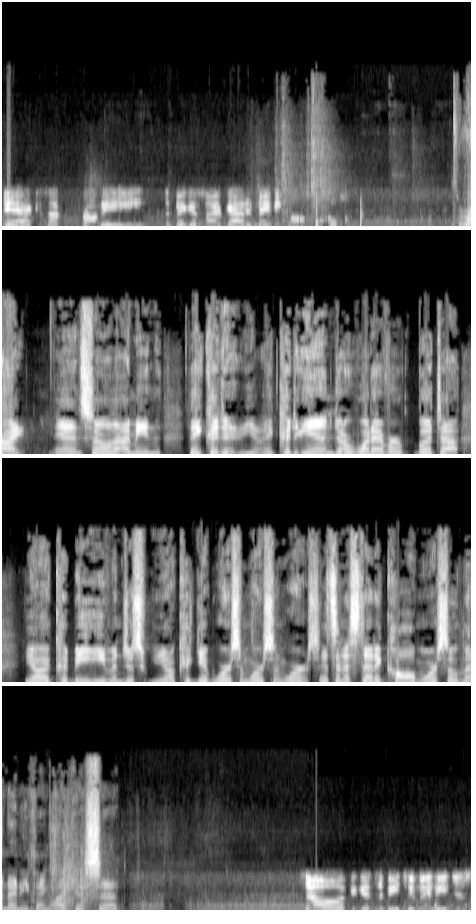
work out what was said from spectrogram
Yeah, because probably the biggest I've got is maybe golf balls. Right. And so, I mean, they could it could end or whatever, but uh, you know, it could be even just you know could get worse and worse and worse. It's an aesthetic call more so than anything, like I said. So if it gets to be too many, just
